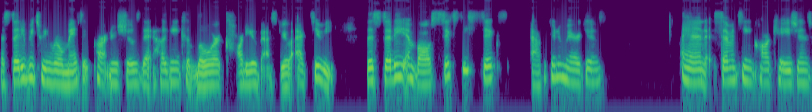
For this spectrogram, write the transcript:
A study between romantic partners shows that hugging could lower cardiovascular activity. The study involves 66 African Americans and 17 Caucasians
